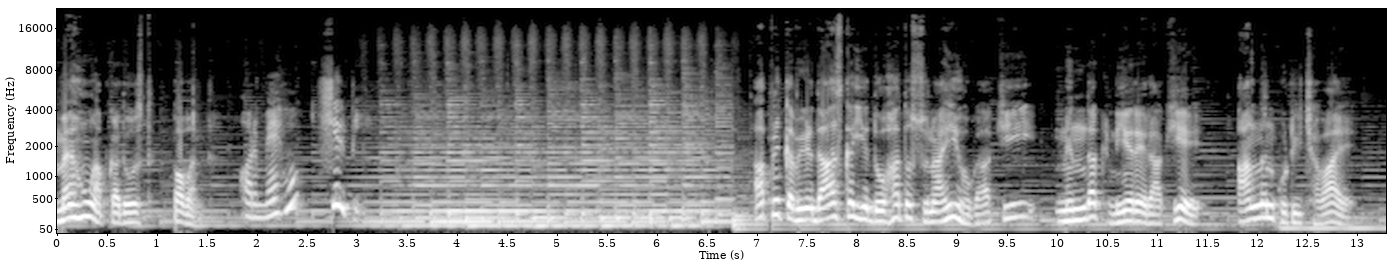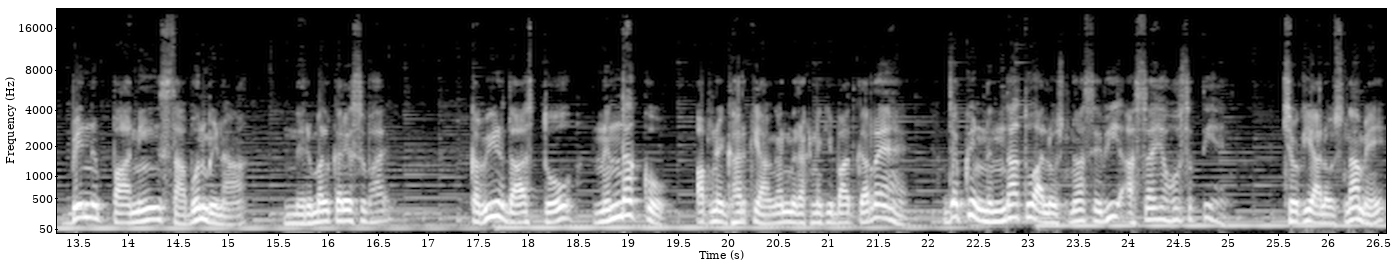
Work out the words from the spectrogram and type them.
मैं हूँ आपका दोस्त पवन। और मैं हूँ शिल्पी। आपने कबीरदास का ये दोहा तो सुना ही होगा कि निंदक नियरे राखिए आँगन कुटी छवाए बिन पानी साबुन बिना निर्मल करे सुभाए। कबीरदास तो निंदक को अपने घर के आँगन में रखने की बात कर रहे हैं, जबकि निंदा तो आलोचना से भी असह्य हो सकती है। क्योंकि आलोचना में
